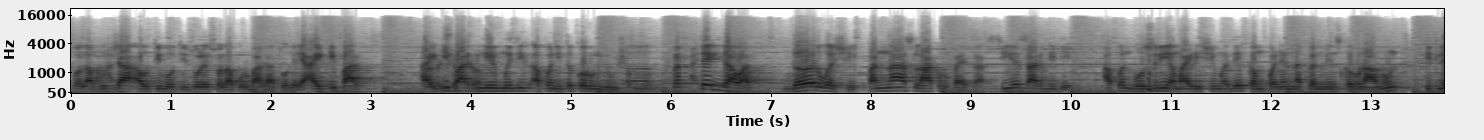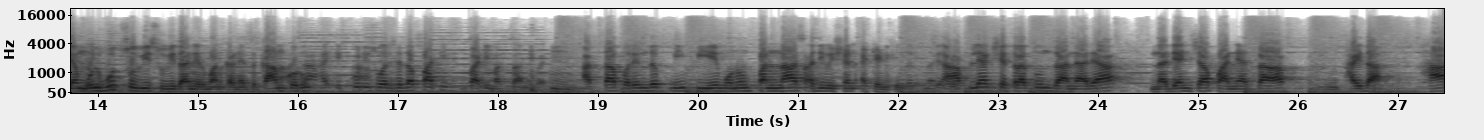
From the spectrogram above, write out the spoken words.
सोलापूरच्या अवतीभोवती जोळे सोलापूर भागात वगैरे I T park I T park निर्मिती आपण इथं करून घेऊ शकतो. प्रत्येक गावात दरवर्षी पन्नास लाख रुपयाचा सी एस आर निधी आपण Bhosari M I D C मध्ये कंपन्यांना कन्व्हिन्स करून आणून तिथल्या मूलभूत सोयी सुविधा निर्माण करण्याचं काम करू. हा एकोणीस वर्षाचा पाठी पाठीमागचा अनुभव आहे. आतापर्यंत मी पी ए म्हणून पन्नास अधिवेशन अटेंड केलं. आपल्या क्षेत्रातून जाणाऱ्या नद्यांच्या पाण्याचा फायदा हा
